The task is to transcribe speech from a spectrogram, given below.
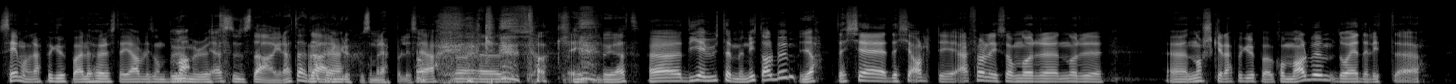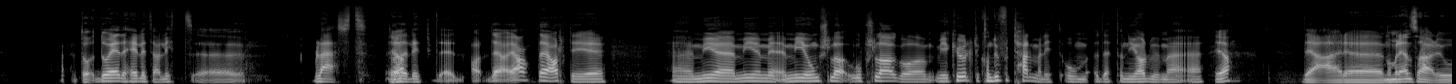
Ser man rappegruppa, eller høres det jævlig sånn boomer ut? jeg syns det er greit. Det, det er en gruppe som rapper, liksom. Ja. Takk. Enkelt og greit. Uh, de er ute med nytt album. Ja. Det er ikke, det er ikke alltid Jeg føler liksom når, når norske rappegrupper kommer med album, da er det litt da, da er det hele tida litt uh, blast. Da Ja. er det litt eh, det, Ja, det er alltid uh, mye mye, mye omslag, oppslag og mye kult. Kan du fortelle meg litt om dette nye albumet? Ja. Det er uh, Nummer én så er det jo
